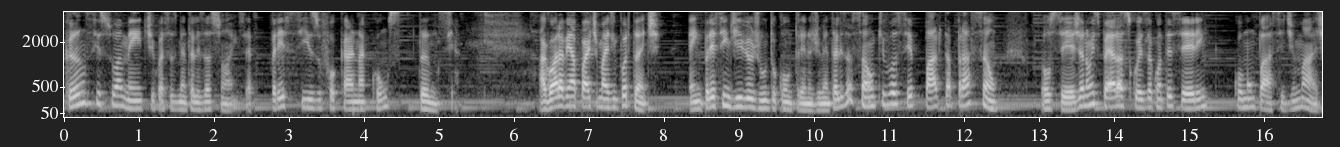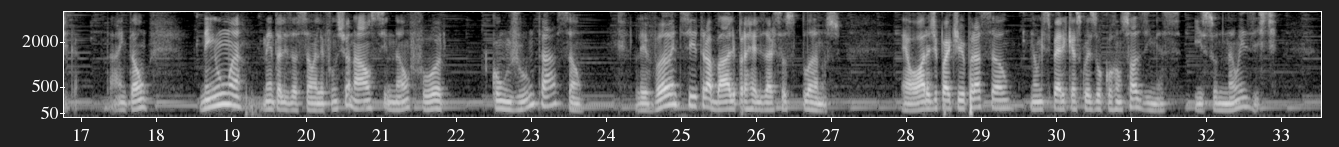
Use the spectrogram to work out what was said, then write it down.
Canse sua mente com essas mentalizações. É preciso focar na constância. Agora vem a parte mais importante. É imprescindível, junto com o treino de mentalização, que você parta para ação. Ou seja, não espera as coisas acontecerem como um passe de mágica. Tá? Então, nenhuma mentalização é funcional se não for conjunta à ação. Levante-se e trabalhe para realizar seus planos. É hora de partir para a ação. Não espere que as coisas ocorram sozinhas. Isso não existe.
